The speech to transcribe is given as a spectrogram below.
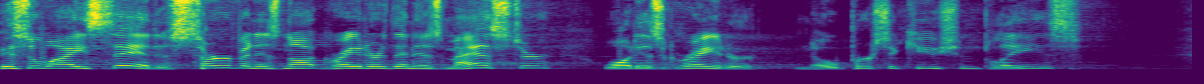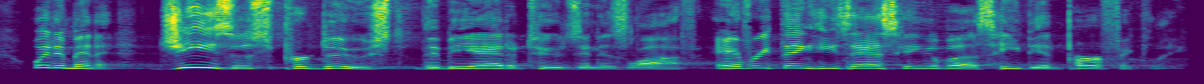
This is why he said, A servant is not greater than his master. What is greater? No persecution, please. Wait a minute. Jesus produced the Beatitudes in his life. Everything he's asking of us, he did perfectly.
